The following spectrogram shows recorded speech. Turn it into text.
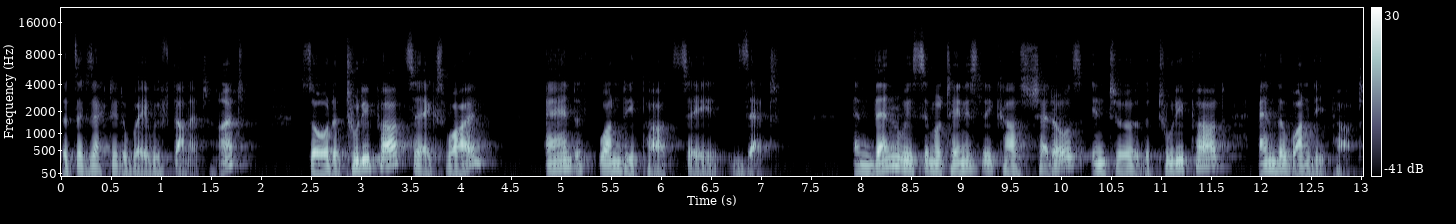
That's exactly the way we've done it, right? So the 2D part, say xy, and the 1D part, say z. And then we simultaneously cast shadows into the 2D part and the 1D part.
